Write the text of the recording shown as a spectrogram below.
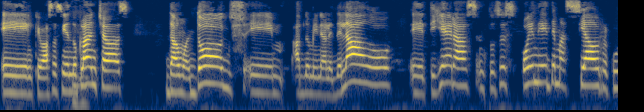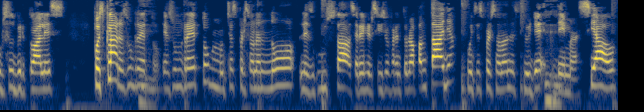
en que vas haciendo planchas, downward dogs, eh, abdominales de lado, eh, tijeras. Entonces, hoy en día hay demasiados recursos virtuales pues claro, es un reto, es un reto. Muchas personas no les gusta hacer ejercicio frente a una pantalla, muchas personas les fluye demasiado.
